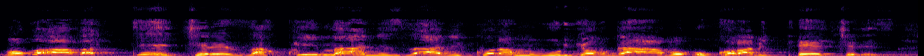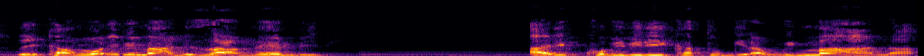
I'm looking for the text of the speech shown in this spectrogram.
bo baba batekereza ko imana izabikora mu buryo bwabo uko babitekereza. Reka nkore ibi imana izampembe ariko bibiri ikatubwira ngo imana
